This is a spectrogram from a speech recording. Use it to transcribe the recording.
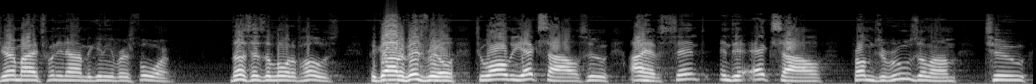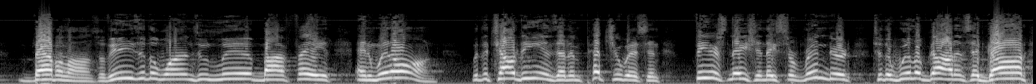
Jeremiah 29, beginning of verse 4. Thus says the Lord of hosts, the God of Israel, to all the exiles who I have sent into exile from Jerusalem to Babylon. So these are the ones who lived by faith and went on with the Chaldeans, that impetuous and fierce nation. They surrendered to the will of God and said, God,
